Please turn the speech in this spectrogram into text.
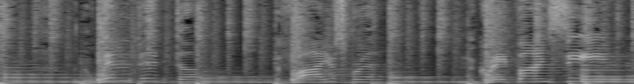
When the wind picked up, the fire spread, and the grapevine seemed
